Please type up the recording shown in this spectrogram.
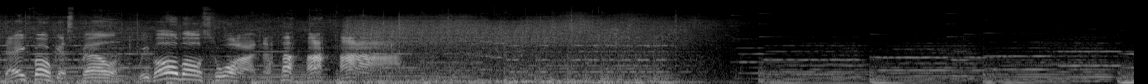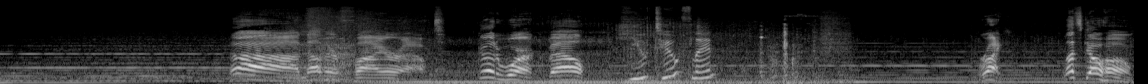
Stay focused, Belle. We've almost won. Ha ha ha! Ah, another fire out. Good work, Belle. You too, Flynn. Right. Let's go home.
